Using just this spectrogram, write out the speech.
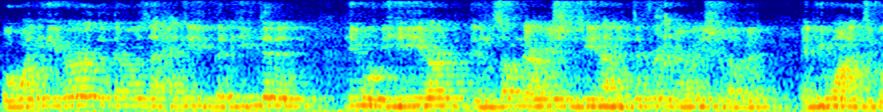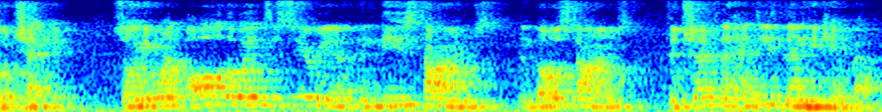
But when he heard that there was a hadith that he didn't, he, he heard in some narrations he had a different narration of it, and he wanted to go check it. So he went all the way to Syria in these times, in those times, to check the hadith, then he came back.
